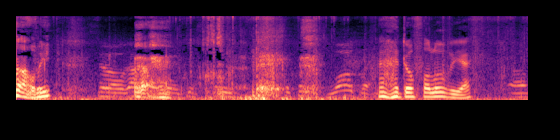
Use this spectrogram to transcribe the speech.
Are we? So that's why we're just always it's a vlog right now. don't fall over yet. Um,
